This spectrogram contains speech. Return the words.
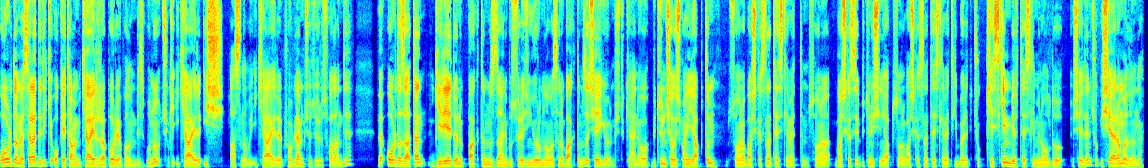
Orada mesela dedi ki okey tamam iki ayrı rapor yapalım biz bunu. Çünkü iki ayrı iş aslında bu iki ayrı problem çözüyoruz falan diye. Ve orada zaten geriye dönüp baktığımızda hani bu sürecin yorumlamasına baktığımızda şey görmüştük. Yani o bütün çalışmayı yaptım sonra başkasına teslim ettim. Sonra başkası bütün işini yaptı sonra başkasına teslim etti gibi böyle çok keskin bir teslimin olduğu şeylerin çok işe yaramadığını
